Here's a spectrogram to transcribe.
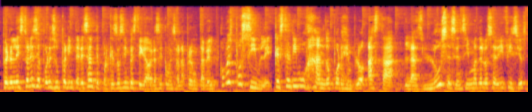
Pero la historia se pone súper interesante porque esos investigadores se comenzaron a preguntar el cómo es posible que esté dibujando, por ejemplo, hasta las luces encima de los edificios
